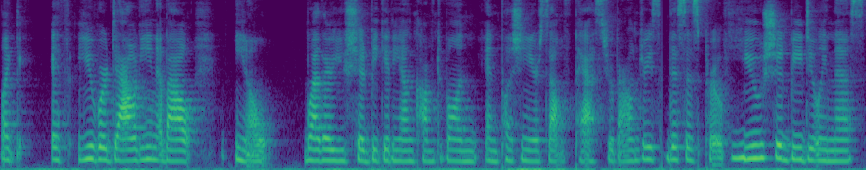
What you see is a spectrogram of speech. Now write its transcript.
Like, if you were doubting about, you know, whether you should be getting uncomfortable and, and pushing yourself past your boundaries, this is proof. You should be doing this.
